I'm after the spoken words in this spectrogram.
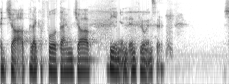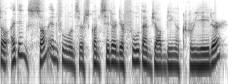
a job, like a full time job, being an influencer? So I think some influencers consider their full time job being a creator.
